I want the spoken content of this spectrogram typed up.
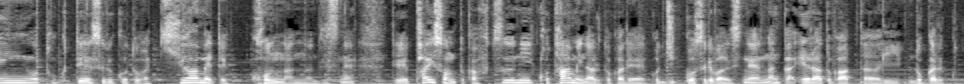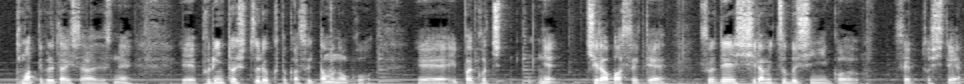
因を特定することが極めて困難なんですね。で Python とか普通にこうターミナルとかでこう実行すればですねなんかエラーとかあったりどっかで止まってくれたりしたらですね、えー、プリント出力とかそういったものをこう、えー、いっぱいこっちね散らばせてそれでしらみつぶしにこうセットして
